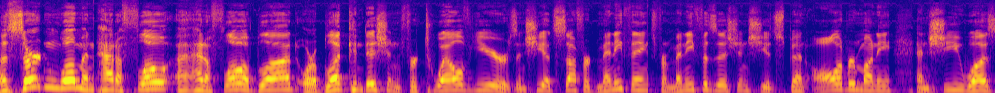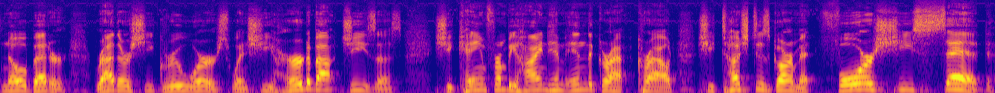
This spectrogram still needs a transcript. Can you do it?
A certain woman had a flow uh, had a flow of blood or a blood condition for 12 years and she had suffered many things from many physicians. She had spent all of her money and she was no better. Rather she grew worse. When she heard about Jesus, she came from behind him in the gra- crowd. She touched his garment, for she said,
